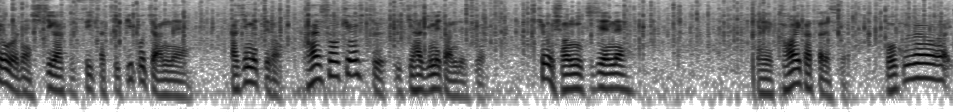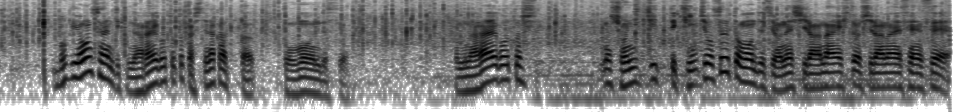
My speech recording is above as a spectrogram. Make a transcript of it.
今日ね7月1日ピポちゃんね初めての体操教室行き始めたんですよ。今日初日でね、えー、可愛かったですよ。僕が僕4歳の時習い事とかしてなかったと思うんですよ。でも習い事の初日って緊張すると思うんですよね。知らない人知らない先生。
